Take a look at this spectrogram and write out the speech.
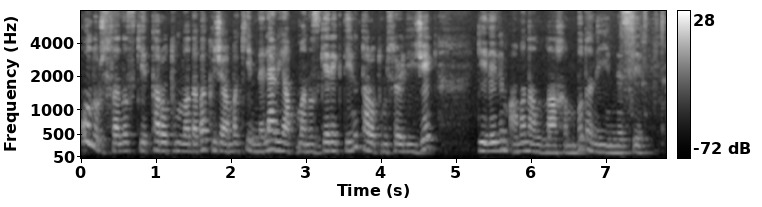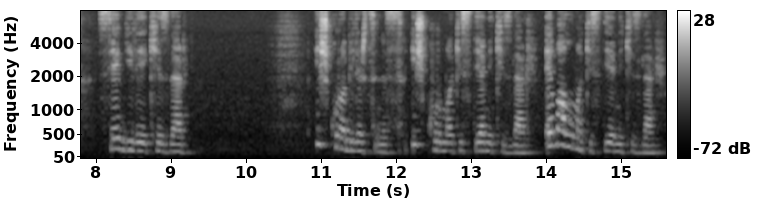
olursanız ki tarotumla da bakacağım. Bakayım neler yapmanız gerektiğini tarotum söyleyecek. Gelelim aman Allah'ım bu da neyin nesi? Sevgili ikizler iş kurabilirsiniz. İş kurmak isteyen ikizler ev almak isteyen ikizler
